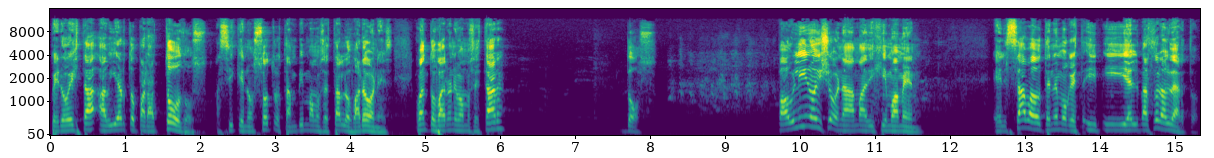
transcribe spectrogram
pero está abierto para todos. Así que nosotros también vamos a estar los varones. ¿Cuántos varones vamos a estar? Dos. Paulino y yo nada más dijimos amén. El sábado tenemos que estar, y, el pastor Alberto,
